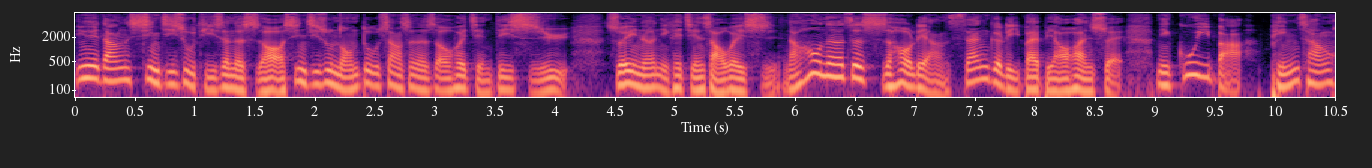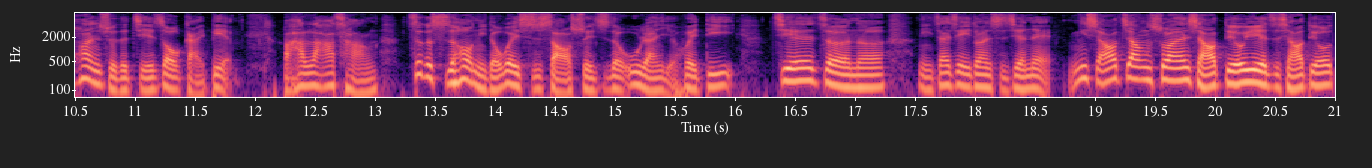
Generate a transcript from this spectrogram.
因为当性激素提升的时候，性激素浓度上升的时候会减低食欲，所以呢，你可以减少喂食。然后呢，这时候两三个礼拜不要换水，你故意把平常换水的节奏改变，把它拉长。这个时候你的喂食少，水质的污染也会低。接着呢，你在这一段时间内，你想要降酸，想要丢叶子，想要丢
